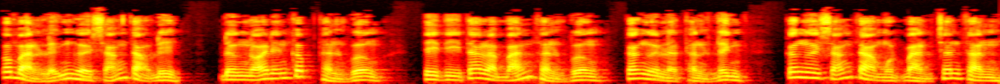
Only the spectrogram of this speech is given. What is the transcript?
Có bản lĩnh người sáng tạo đi, đừng nói đến cấp thần vương, tỷ tỷ ta là bán thần vương, các ngươi là thần linh, các ngươi sáng tạo một bản chân thần.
